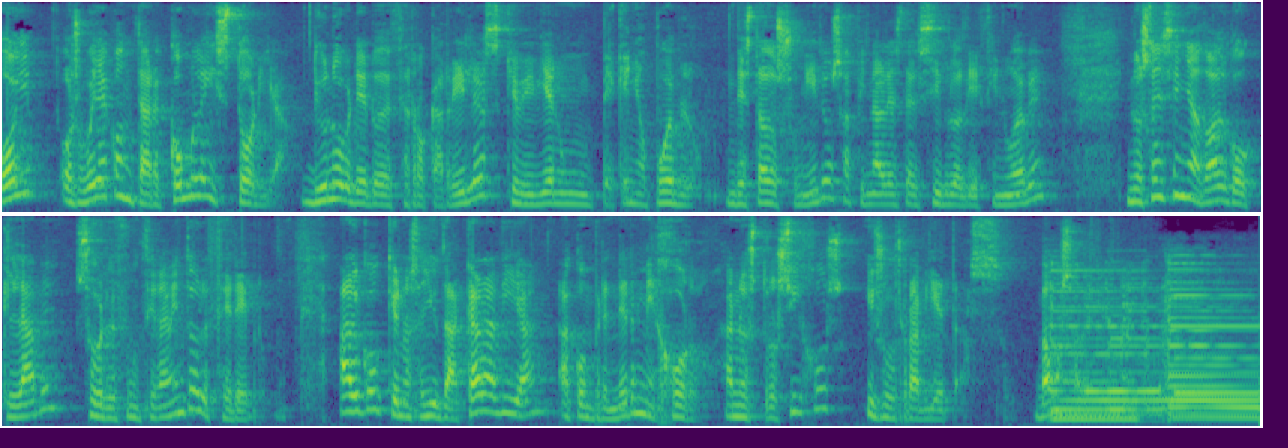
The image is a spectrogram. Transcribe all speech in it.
Hoy os voy a contar cómo la historia de un obrero de ferrocarriles que vivía en un pequeño pueblo de Estados Unidos a finales del siglo XIX nos ha enseñado algo clave sobre el funcionamiento del cerebro, algo que nos ayuda cada día a comprender mejor a nuestros hijos y sus rabietas. Vamos a ver.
